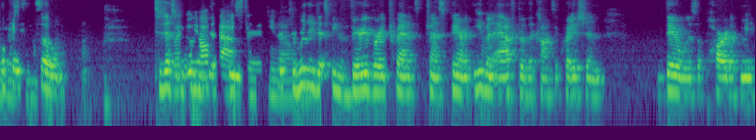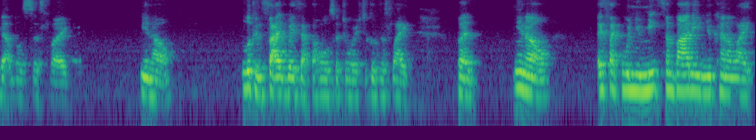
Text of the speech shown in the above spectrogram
okay, so to just really just fasted, be, you know, to really just be very, very trans- transparent. Even after the consecration, there was a part of me that was just like, you know, looking sideways at the whole situation because it's like, but you know, it's like when you meet somebody and you kind of like,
